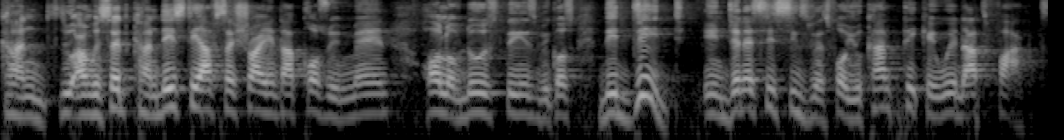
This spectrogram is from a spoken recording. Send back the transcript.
Can, and we said, can they still have sexual intercourse with men? All of those things, because they did in Genesis 6, verse 4. You can't take away that fact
